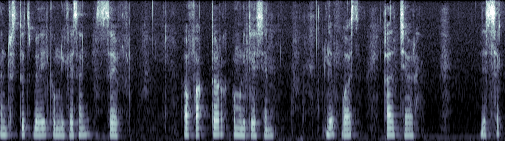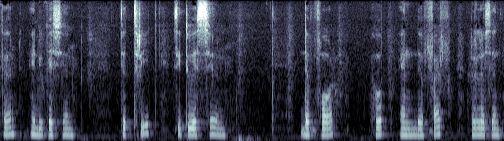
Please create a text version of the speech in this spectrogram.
understood by communication itself. A factor communication. The first, culture. The second, education the third situation, the four, hope, and the five, relation.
